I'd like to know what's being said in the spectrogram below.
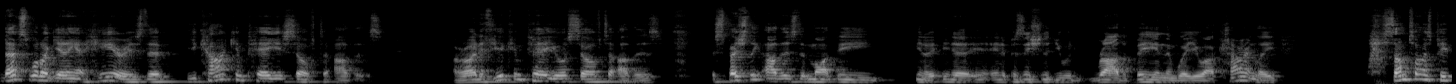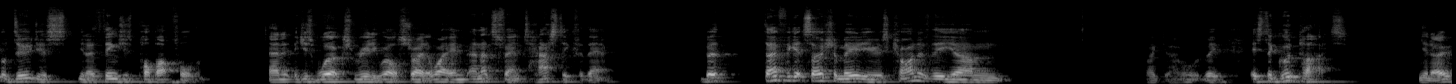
that's what I'm getting at here is that you can't compare yourself to others. All right, if you compare yourself to others, especially others that might be you know in a in a position that you would rather be in than where you are currently, sometimes people do just you know things just pop up for them and it, it just works really well straight away, and, and that's fantastic for them. But don't forget, social media is kind of the um, like what would be? It's the good parts, you know.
